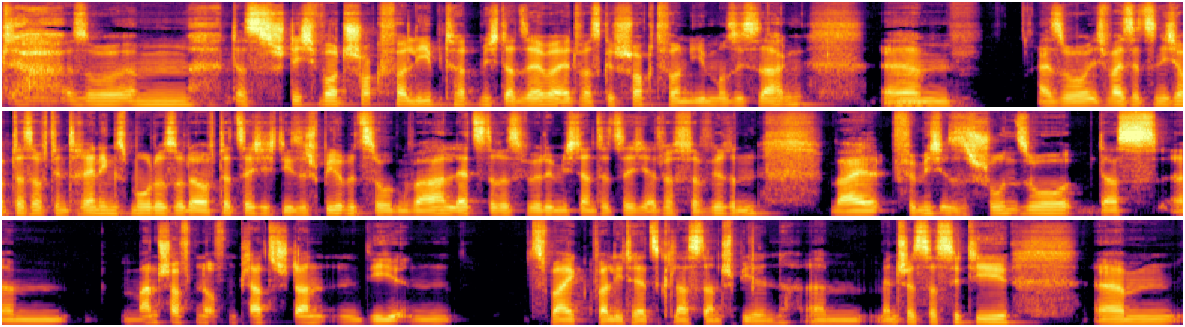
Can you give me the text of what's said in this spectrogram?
Ja, also ähm, das Stichwort Schock verliebt hat mich dann selber etwas geschockt von ihm, muss ich sagen. Mhm. Ähm, also ich weiß jetzt nicht, ob das auf den Trainingsmodus oder auf tatsächlich dieses Spiel bezogen war. Letzteres würde mich dann tatsächlich etwas verwirren, weil für mich ist es schon so, dass ähm, Mannschaften auf dem Platz standen, die in zwei Qualitätsclustern spielen. Ähm, Manchester City, ähm,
